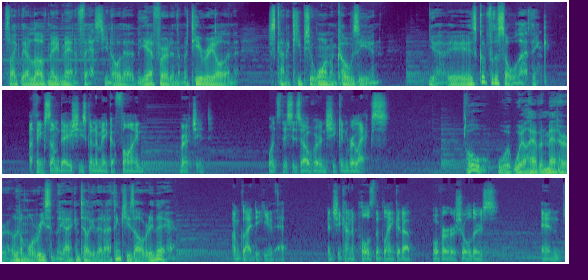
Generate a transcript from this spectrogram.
it's like their love made manifest. You know, the the effort and the material, and just kind of keeps you warm and cozy. And yeah, i- it's good for the soul. I think. I think someday she's going to make a fine merchant. Once this is over and she can relax. Oh, well, having met her a little more recently, I can tell you that I think she's already there. I'm glad to hear that. And she kind of pulls the blanket up over her shoulders and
